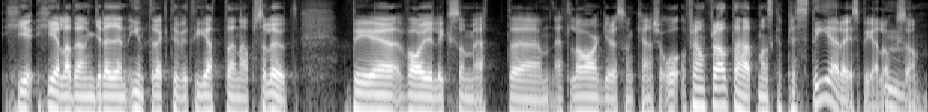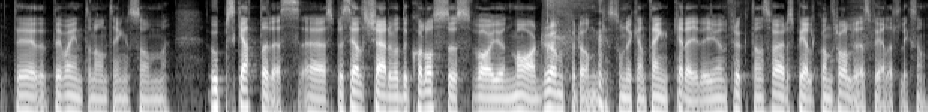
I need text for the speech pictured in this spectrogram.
He, hela den grejen, interaktiviteten, absolut. Det var ju liksom ett, eh, ett lager som kanske, och framförallt det här att man ska prestera i spel också. Mm. Det, det var inte någonting som uppskattades. Eh, speciellt Shadow of the Colossus var ju en mardröm för dem, som du kan tänka dig. Det är ju en fruktansvärd spelkontroll i det spelet. Liksom.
